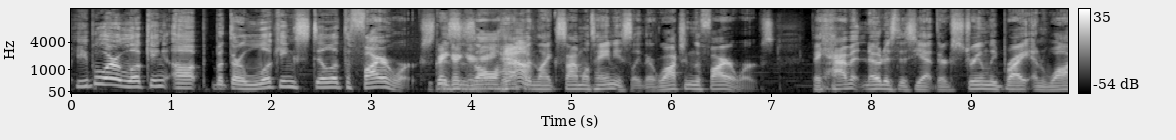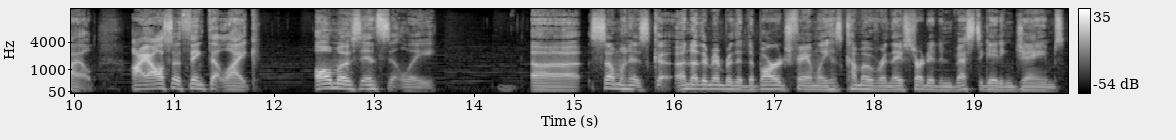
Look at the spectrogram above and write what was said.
People are looking up, but they're looking still at the fireworks. Great, this great, has great, all great. happened like simultaneously. They're watching the fireworks. They haven't noticed this yet. They're extremely bright and wild. I also think that like almost instantly, uh, someone has another member of the DeBarge family has come over and they've started investigating James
